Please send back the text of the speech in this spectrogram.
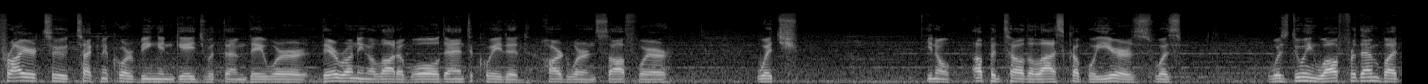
prior to Technicore being engaged with them, they were, they're running a lot of old, antiquated hardware and software, which, you know, up until the last couple years was, was doing well for them, but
